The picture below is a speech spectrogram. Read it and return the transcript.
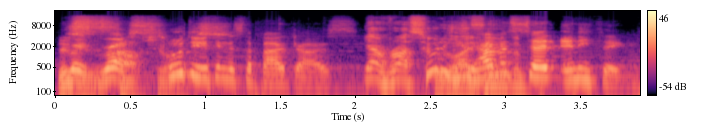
This wait, is a tough Russ, who do you think is the bad guys? Yeah, Russ, who Who do do you I You haven't said anything.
